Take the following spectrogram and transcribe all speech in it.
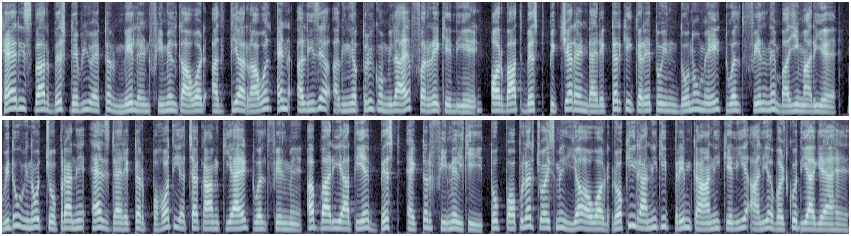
खैर, इस बार best debut actor male and female का अवार्ड आदित्य रावल एंड अलीजा अग्निहोत्री को मिला है फर्रे के लिए। और बात बेस्ट पिक्चर एंड डायरेक्टर की करे तो इन दोनों में ही ट्वेल्थ फेल ने बाजी मारी है। विदु विनोद चोपड़ा ने एज डायरेक्टर बहुत ही अच्छा काम किया है ट्वेल्थ फ़िल्म में। अब बारी आती है बेस्ट एक्टर फीमेल की। तो पॉपुलर चॉइस में यह अवार्ड रॉकी रानी की प्रेम कहानी के लिए आलिया भट्ट को दिया गया है,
